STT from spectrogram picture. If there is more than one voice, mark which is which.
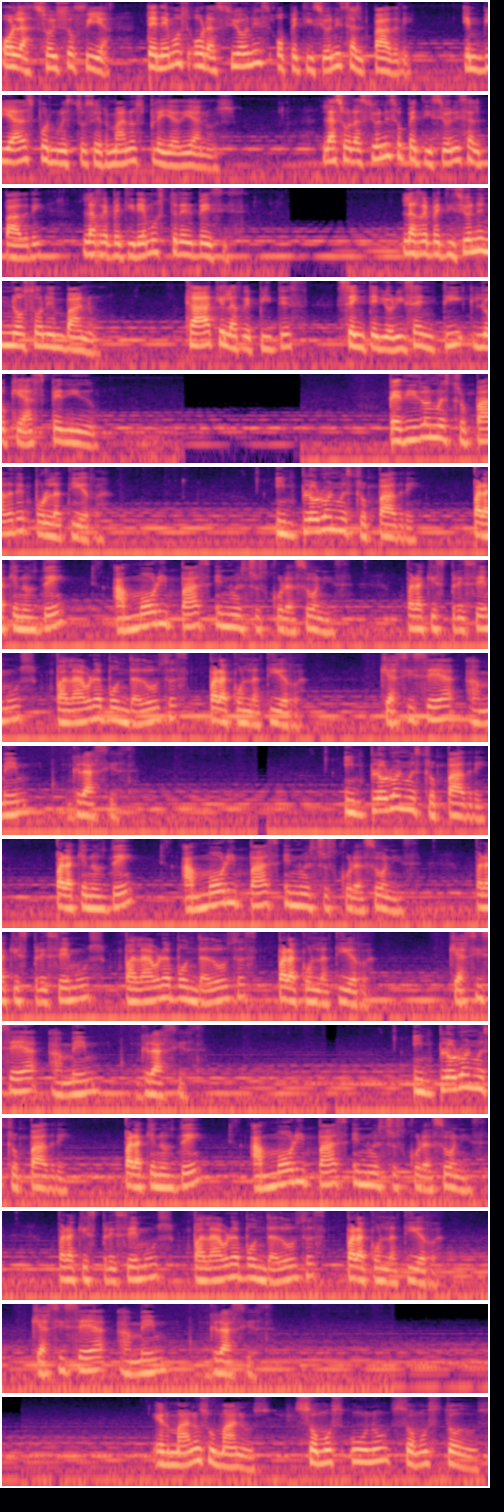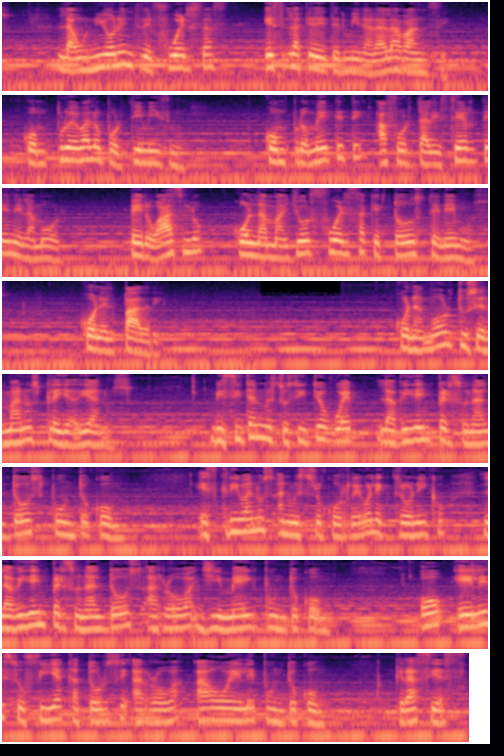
Speaker 1: Hola, soy Sofía. Tenemos oraciones o peticiones al Padre, enviadas por nuestros hermanos pleyadianos. Las oraciones o peticiones al Padre las repetiremos tres veces. Las repeticiones no son en vano. Cada que las repites, se interioriza en ti lo que has pedido. Pedido a nuestro Padre por la tierra. Imploro a nuestro Padre para que nos dé amor y paz en nuestros corazones, para que expresemos palabras bondadosas para con la tierra. Que así sea. Amén. Gracias. Imploro a nuestro Padre para que nos dé amor y paz en nuestros corazones, para que expresemos palabras bondadosas para con la tierra. Que así sea. Amén. Gracias. Imploro a nuestro Padre para que nos dé amor y paz en nuestros corazones, para que expresemos palabras bondadosas para con la tierra. Que así sea. Amén. Gracias. Hermanos humanos, somos uno, somos todos. La unión entre fuerzas es la que determinará el avance. Compruébalo por ti mismo. Comprométete a fortalecerte en el amor pero hazlo con la mayor fuerza que todos tenemos, con el Padre. Con amor tus hermanos pleyadianos. Visita nuestro sitio web lavidaimpersonal2.com. Escríbanos a nuestro correo electrónico lavidaimpersonal2.gmail.com o lsofia14.aol.com. Gracias.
